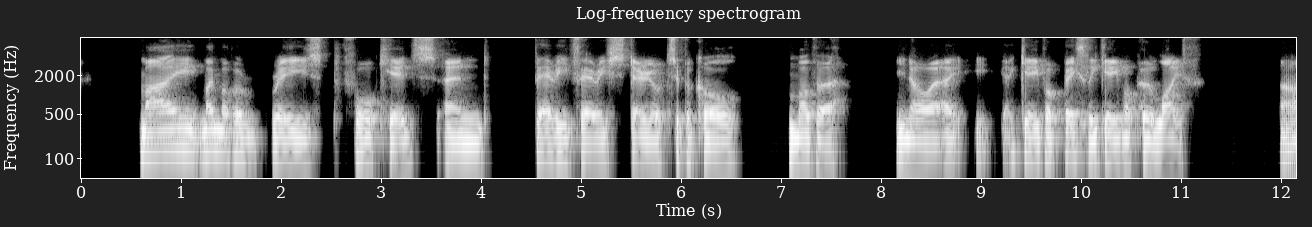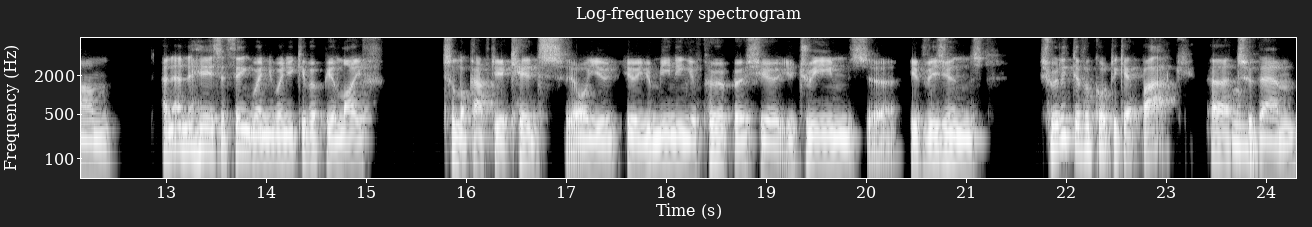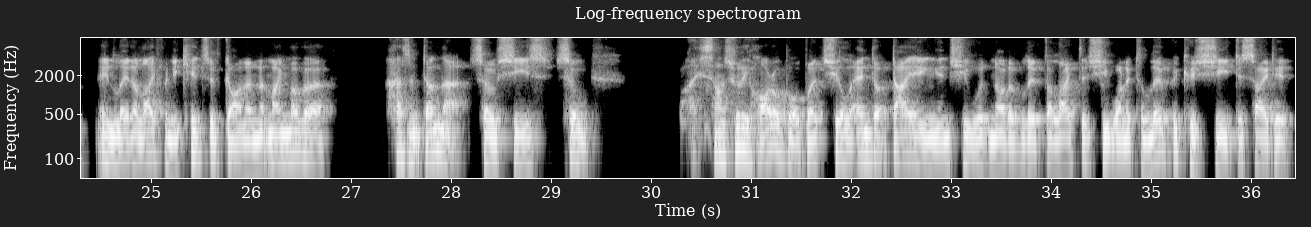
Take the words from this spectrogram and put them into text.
my my mother raised four kids and very very stereotypical mother. You know, I, I gave up, basically gave up her life. Um, and and here's the thing: when you when you give up your life to look after your kids, or your your, your meaning, your purpose, your your dreams, uh, your visions, it's really difficult to get back uh, mm. to them in later life when your kids have gone. And my mother hasn't done that, so she's so it sounds really horrible, but she'll end up dying and she would not have lived the life that she wanted to live because she decided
